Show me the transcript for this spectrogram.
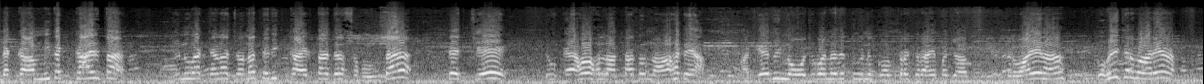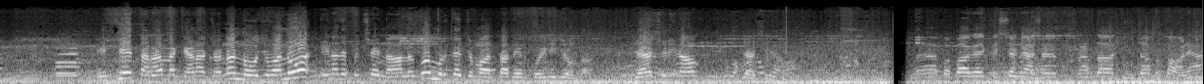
ਨਕਾਮੀ ਤੇ ਕਾਇਰਤਾ ਜਿਹਨੂੰ ਮੈਂ ਕਹਿਣਾ ਚਾਹੁੰਦਾ, ਤੇਰੀ ਕਾਇਰਤਾ ਦਾ ਸਬੂਤ ਹੈ। ਤੇ ਜੇ ਤੂੰ ਇਹੋ ਹਾਲਾਤਾਂ ਤੋਂ ਨਾ ਹਟਿਆ। ਅੱਗੇ ਵੀ ਨੌਜਵਾਨਾਂ ਦੇ ਤੂੰ ਇਨਕਾਊਂਟਰ ਕਰਾਏ ਪੰਜਾਬ ਕਰਵਾਏ ਨਾ ਤੂੰ ਕਰਵਾ ਰਿਹਾ। ਇਸੇ ਤਰ੍ਹਾਂ ਮੈਂ ਕਹਿਣਾ ਚਾਹੁੰਦਾ, ਨੌਜਵਾਨੋ, ਇਹਨਾਂ ਦੇ ਪਿੱਛੇ ਨਾ ਲੱਗੋ, ਮੁੜ ਜ਼ਮਾਨਤਾਂ ਦੇਣ ਕੋਈ ਨਹੀਂ ਜਿਉਂਦਾ। ਜੈ ਸ਼੍ਰੀ ਰਾਮ, ਜੈ ਸ਼੍ਰੀ ਰਾਮ। ਮੈਂ ਬੱਬਾ ਗਏ ਕ੍ਰਿਸਚਨ ਨੈਸ਼ਨਲ ਫਰੰਟ ਦਾ ਜੂਥ ਪ੍ਰਧਾਨ ਆ।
